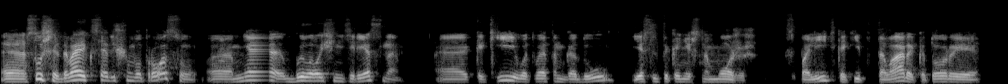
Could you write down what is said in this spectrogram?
Э, слушай, давай к следующему вопросу. Э, мне было очень интересно, какие вот в этом году, если ты, конечно, можешь, спалить какие-то товары, которые,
